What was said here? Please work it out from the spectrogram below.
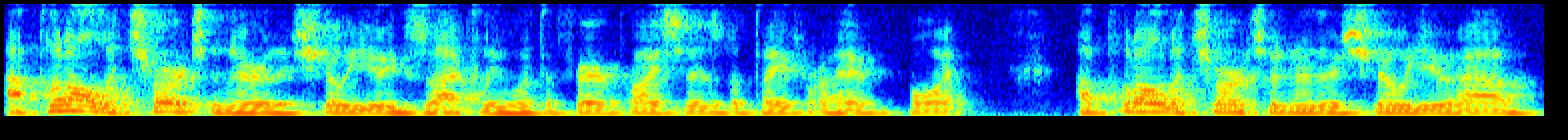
I put all the charts in there that show you exactly what the fair price is to pay for a half point. I put all the charts in there that show you how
